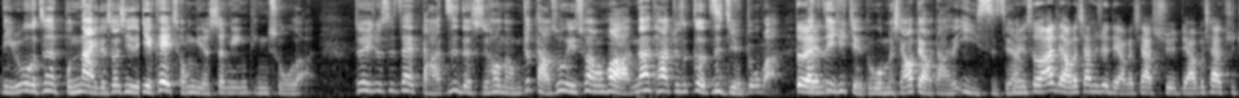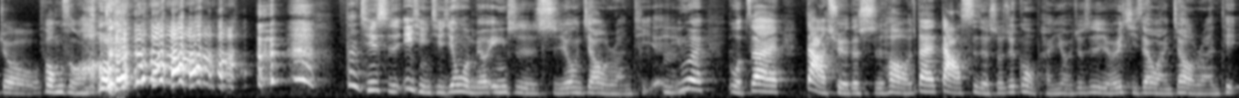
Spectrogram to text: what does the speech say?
你如果真的不耐的。时候其实也可以从你的声音听出来，所以就是在打字的时候呢，我们就打出一串话，那他就是各自解读嘛，对，他自己去解读我们想要表达的意思，这样。没错啊，聊得下去就聊得下去，聊不下去就封锁好了。但其实疫情期间我也没有因此使用交友软体，嗯，因为我在大学的时候，在大四的时候就跟我朋友就是有一起在玩交友软体。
